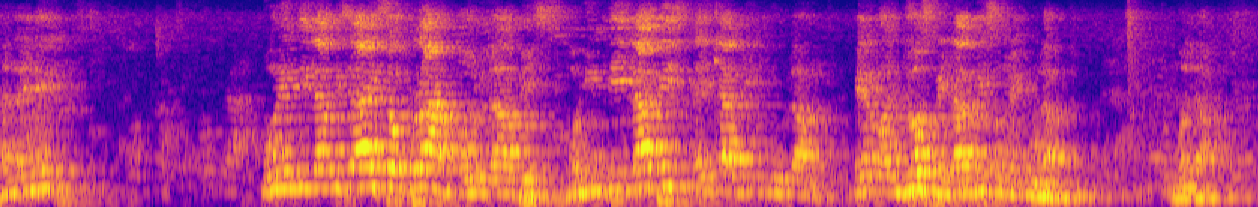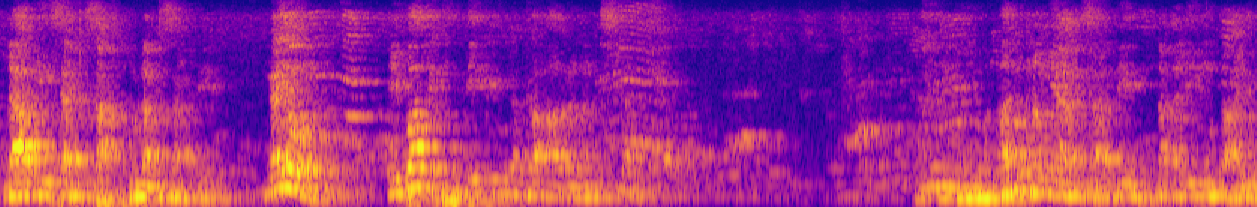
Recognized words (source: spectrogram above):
ano ini? Eh? Kung hindi labis ay sobra o labis. Kung hindi labis ay laging kulang. Pero ang Diyos may labis o may kulang? Wala. Lagi siyang sakto lang sa atin. Ngayon, eh bakit hindi kayo nag-aaral ng Islam? Ngayon, ngayon, ano nangyari sa atin? Nakalimo tayo.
